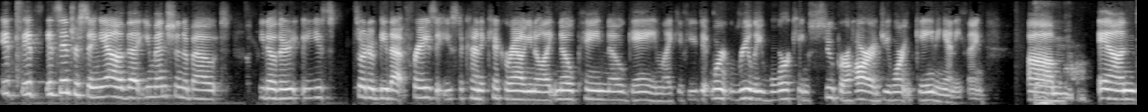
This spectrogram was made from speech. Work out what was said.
it's it's it's interesting, yeah, that you mentioned about you know there used sort of be that phrase that used to kind of kick around, you know, like no pain, no gain. Like if you did, weren't really working super hard, you weren't gaining anything. Um, and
